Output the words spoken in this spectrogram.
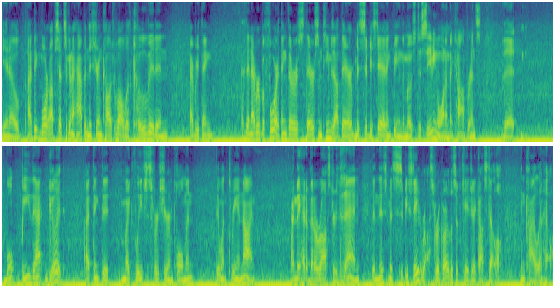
you know, I think more upsets are going to happen this year in college football with COVID and everything than ever before. I think there's there are some teams out there, Mississippi State, I think being the most deceiving one in the conference, that won't be that good. I think that Mike Leach's first year in Pullman, they went three and nine. And they had a better roster then than this Mississippi State roster, regardless of KJ Costello and Kylan Hill.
